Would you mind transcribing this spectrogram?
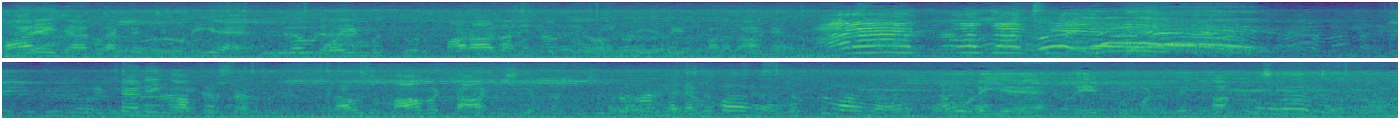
பாரதிய ஜனதா கட்சியினுடைய கோயம்புத்தூர் பாராளுமன்ற வேட்பாளராக ரிட்டர்னிங் ஆஃபீஸர் அதாவது மாவட்ட ஆட்சியர் நம்முடைய வேட்பு மனுவை தாக்கல் செய்திருக்கிறோம்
